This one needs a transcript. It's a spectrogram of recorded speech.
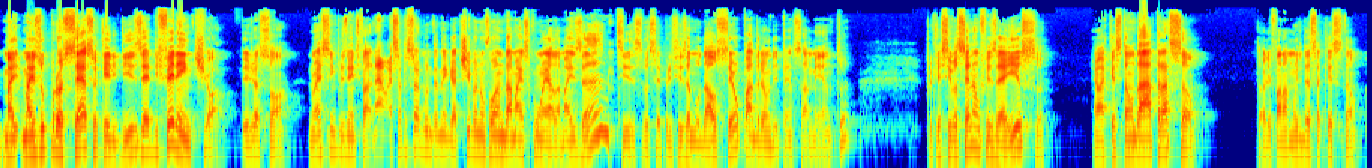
mas, mas o processo que ele diz é diferente, ó. Veja só. Não é simplesmente falar, não, essa pessoa é muito negativa, não vou andar mais com ela. Mas antes você precisa mudar o seu padrão de pensamento Porque se você não fizer isso, é uma questão da atração. Então ele fala muito dessa questão.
